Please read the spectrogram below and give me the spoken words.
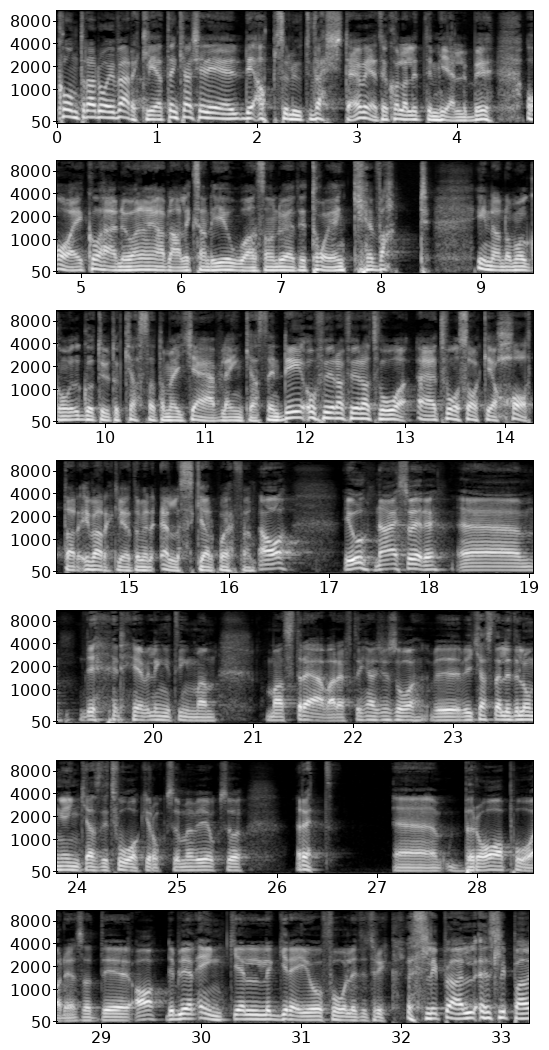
kontra då i verkligheten kanske det är det absolut värsta jag vet. Jag kollar lite Mjällby, AIK här nu. och Den jävla Alexander Johansson, du vet, det tar ju en kvart innan de har gå- gått ut och kastat de här jävla inkasten. Det och 4-4-2 är två saker jag hatar i verkligheten men älskar på FM. Ja, jo, nej så är det. Ehm, det. Det är väl ingenting man, man strävar efter kanske så. Vi, vi kastar lite långa inkast i tvååker också, men vi är också rätt eh, bra på det. Så det, ja, det blir en enkel grej att få lite tryck. Slippa, slippa,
